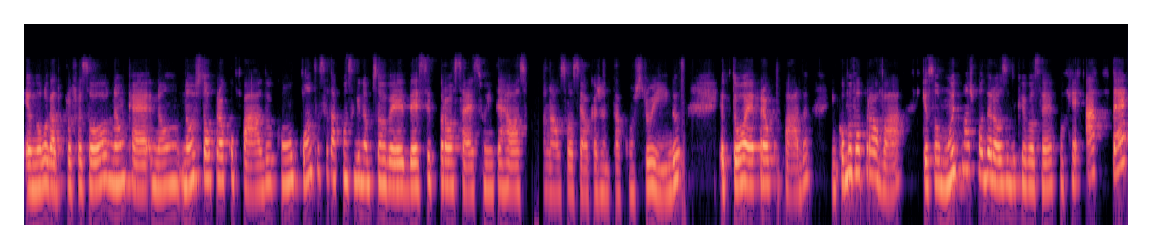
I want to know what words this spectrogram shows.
eu no lugar do professor não quer, não, não estou preocupado com o quanto você está conseguindo absorver desse processo interrelacional social que a gente está construindo. Eu estou é preocupada em como eu vou provar que eu sou muito mais poderoso do que você, porque até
